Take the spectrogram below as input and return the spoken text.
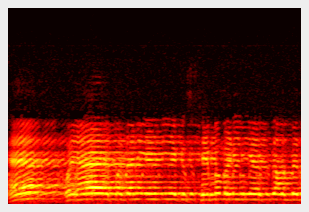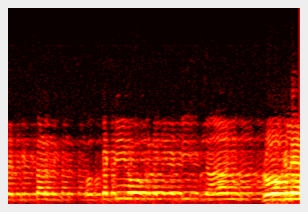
پتہ نہیں سم بنی ہے تانبے روک لئی ایڈی پلان روک لیا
